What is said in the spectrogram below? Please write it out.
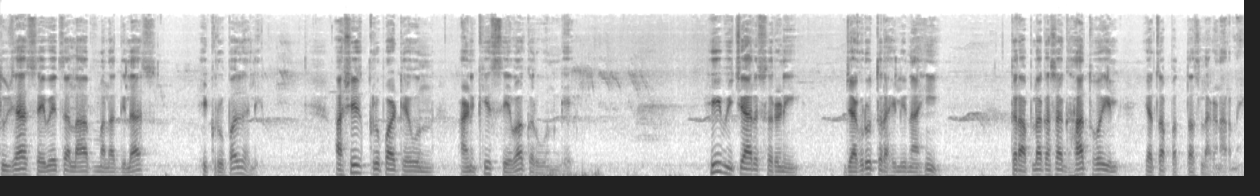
तुझ्या सेवेचा लाभ मला दिलास ही कृपा झाली. अशीच कृपा ठेवून आणखी सेवा करवून घे. ही विचारसरणी जागृत राहिली नाही तर आपला कसा घात होईल याचा पत्ताच लागणार नाही.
